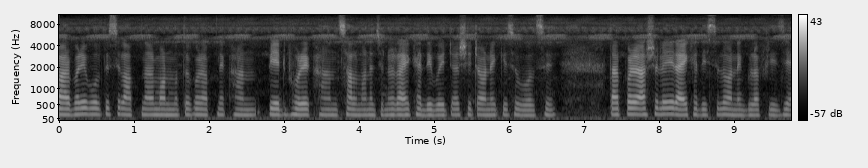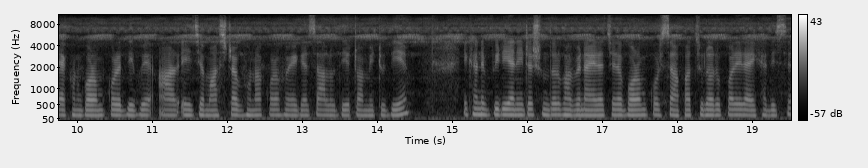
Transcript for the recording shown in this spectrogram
বারবারই বলতেছিল, আপনার মন মতো করে আপনি খান, পেট ভরে খান, সালমানের জন্য রাইখা দিব, এটা, সেটা অনেক কিছু বলছে। তারপরে আসলে রাইখা দিছিল অনেকগুলো ফ্রিজে এখন গরম করে দিবে। আর এই যে মাছটা ভুনা করা হয়ে গেছে, আলু দিয়ে, টমেটো দিয়ে। এখানে বিরিয়ানিটা সুন্দরভাবে নাইরা চেড়ে গরম করছে, আপা চুলার উপরে রাইখা দিছে।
